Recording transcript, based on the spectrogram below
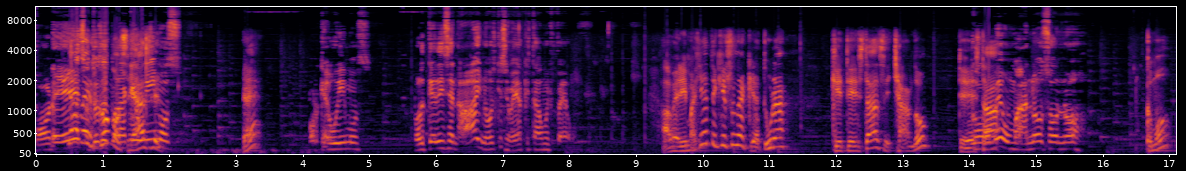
Por Ya eso, ves entonces, cómo ¿para se qué hace. huimos? ¿Eh? ¿Por qué huimos? Porque dicen, ay, no, es que se veía que estaba muy feo. A ver, imagínate que es una criatura que te está acechando, te está... ¿Come humanos o no? ¿Cómo?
